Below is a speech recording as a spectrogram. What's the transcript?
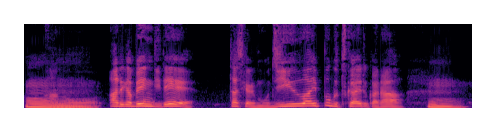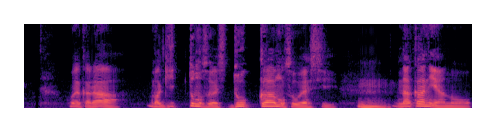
ん。うん。あの、あれが便利で、確かにもう GUI っぽく使えるから、うん。ほやから、まあ、Git もそうやし、Docker もそうやし、うん。中にあの、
